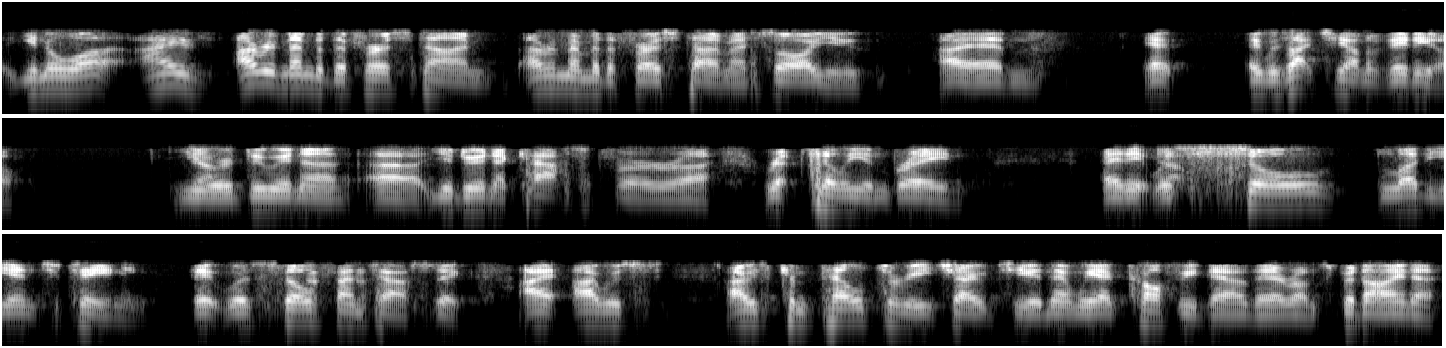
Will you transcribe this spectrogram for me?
you know what? I I remember the first time. I remember the first time I saw you. I um, it it was actually on a video. You Yeah. were doing a uh, you're doing a cast for uh, Reptilian Brain, and it was so bloody entertaining. It was so fantastic. I I was I was compelled to reach out to you, and then we had coffee down there on Spadina,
